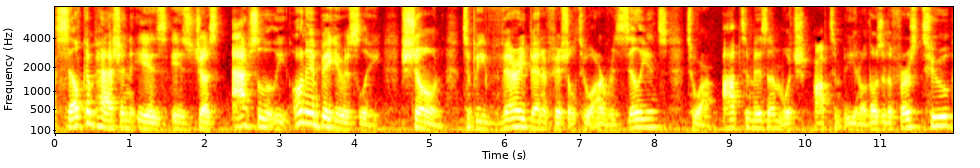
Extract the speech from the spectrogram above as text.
self compassion is, is just absolutely, unambiguously shown to be very beneficial to our resilience, to our optimism, which optim you know those are the first two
